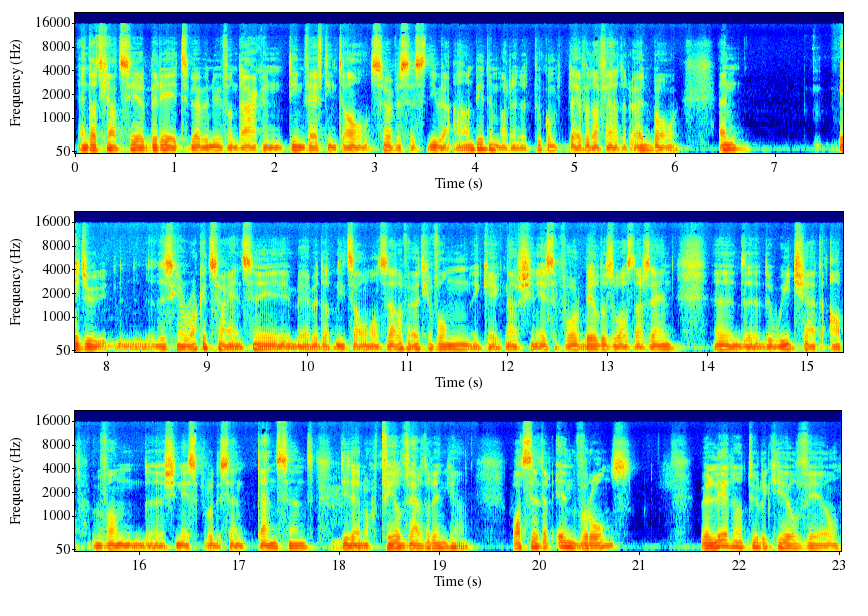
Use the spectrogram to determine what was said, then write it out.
En dat gaat zeer breed. We hebben nu vandaag een 10, 15-tal services die we aanbieden, maar in de toekomst blijven we dat verder uitbouwen. En Weet u, dat is geen rocket science. We hebben dat niet allemaal zelf uitgevonden. Ik kijk naar Chinese voorbeelden zoals daar zijn. Eh, De, de WeChat-app van de Chinese producent Tencent, die daar nog veel verder in gaan. Wat zit erin voor ons? We leren natuurlijk heel veel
